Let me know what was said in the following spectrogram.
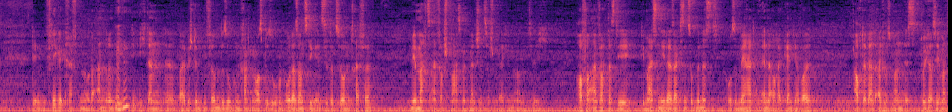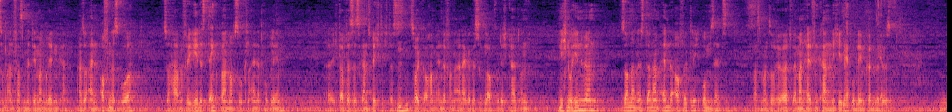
den Pflegekräften oder anderen, die, mhm. die ich dann äh, bei bestimmten Firmenbesuchen, Krankenhausbesuchen oder sonstigen Institutionen treffe. Mir macht es einfach Spaß, mit Menschen zu sprechen. Und ich hoffe einfach, dass die, die meisten Niedersachsen zumindest, große Mehrheit am Ende auch erkennt, jawohl, auch der Bernd Altusmann ist durchaus jemand zum Anfassen, mit dem man reden kann. Also ein offenes Ohr zu haben für jedes denkbar noch so kleine Problem. Äh, ich glaube, das ist ganz wichtig. Das mhm. zeugt auch am Ende von einer gewissen Glaubwürdigkeit und nicht nur hinhören, sondern es dann am Ende auch wirklich umsetzen, was man so hört, wenn man helfen kann. Nicht jedes ja. Problem können wir ja. lösen.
